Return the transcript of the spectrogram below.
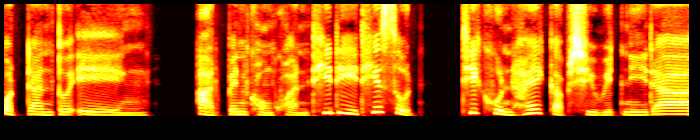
กดดันตัวเอง อาจเป็นของขวัญที่ดีที่สุดที่คุณให้กับชีวิตนี้ได้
